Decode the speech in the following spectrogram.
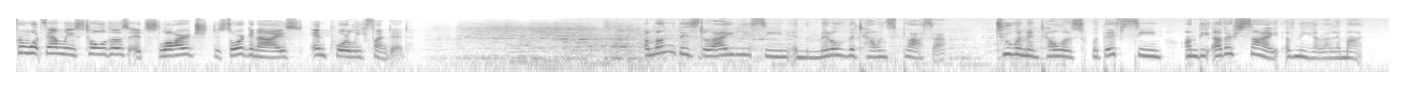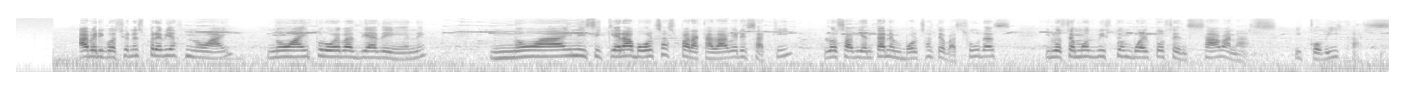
From what families told us, it's large, disorganized, and poorly funded. Among this lively scene in the middle of the town's plaza, two women tell us what they've seen on the other side of Miguel Aleman. Averiguaciones previas no hay, no hay pruebas de ADN, no hay ni siquiera bolsas para cadáveres aquí, los avientan en bolsas de basuras y los hemos visto envueltos en sábanas y cobijas.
